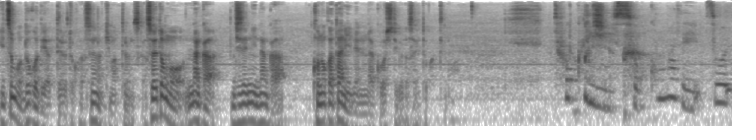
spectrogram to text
いつもどこでやってるとかそういうのは決まってるんですか？それともなんか事前になんかこの方に連絡をしてくださいとかっていうのは？特にそこまでそう、うん、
